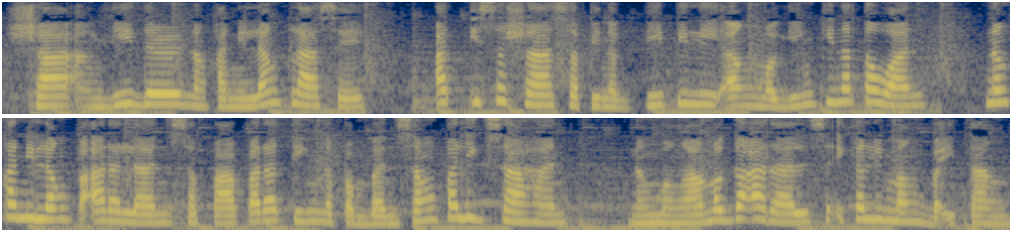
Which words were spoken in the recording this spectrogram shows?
Siya ang leader ng kanilang klase at isa siya sa pinagpipiliang maging kinatawan ng kanilang paaralan sa paparating na pambansang paligsahan ng mga mag-aaral sa ikalimang baitang.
